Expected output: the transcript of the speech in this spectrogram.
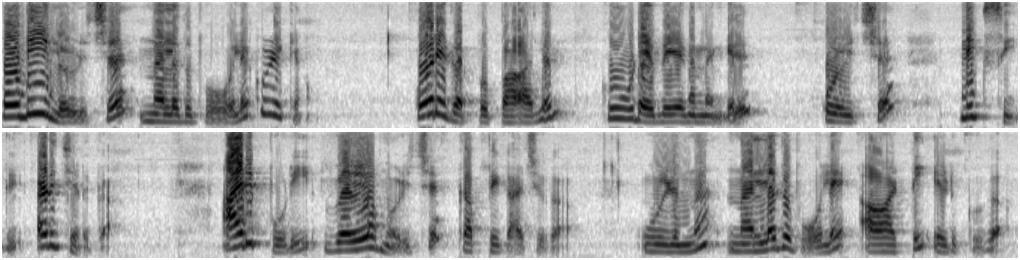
പൊടിയിലൊഴിച്ച് നല്ലതുപോലെ കുഴയ്ക്കണം. ഒരു കപ്പ് പാലും കൂടെ വേണമെങ്കിൽ ഒഴിച്ച് മിക്സിയിൽ അടിച്ചെടുക്കുക. അരിപ്പൊടി വെള്ളമൊഴിച്ച് കപ്പി കാച്ചുക. ഉഴുന്ന് നല്ലതുപോലെ ആട്ടി എടുക്കുക.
